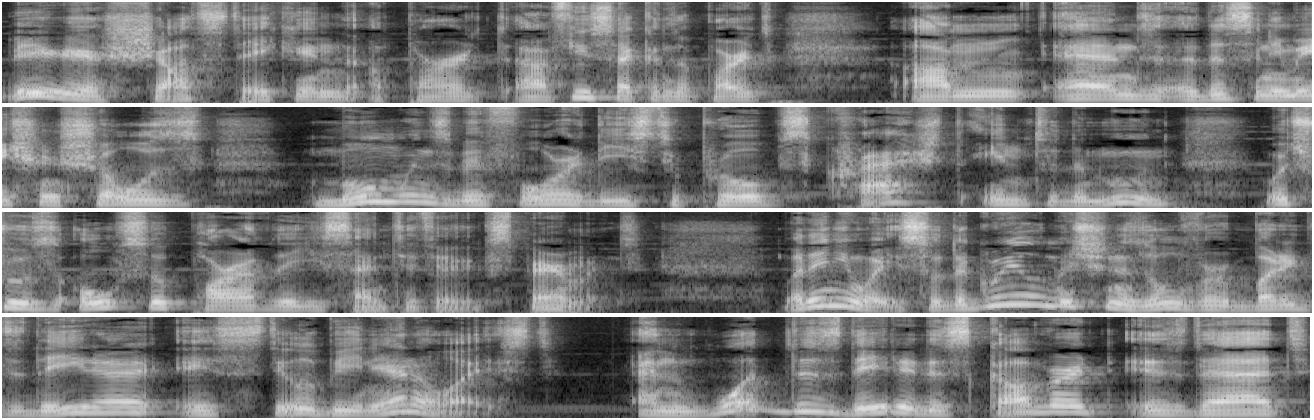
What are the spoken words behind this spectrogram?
various shots taken apart, a few seconds apart. Um, and this animation shows moments before these two probes crashed into the moon, which was also part of the scientific experiment. But anyway, so the Grail mission is over, but its data is still being analyzed. And what this data discovered is that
